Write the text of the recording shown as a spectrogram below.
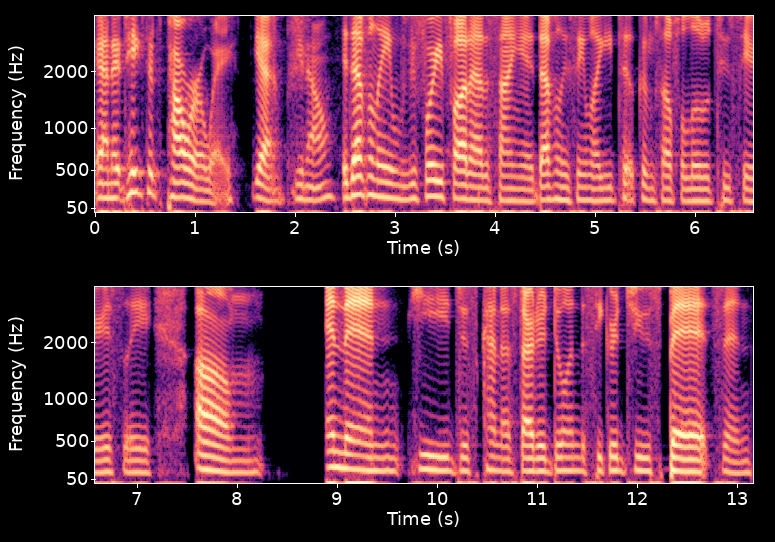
And it takes its power away. Yeah. You know, It definitely before he fought Adesanya, it definitely seemed like he took himself a little too seriously. Um and then he just kind of started doing the secret juice bits and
